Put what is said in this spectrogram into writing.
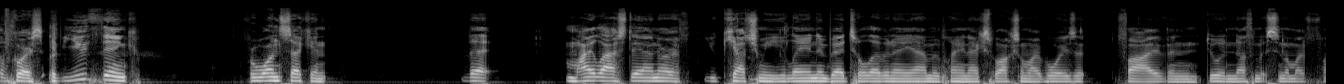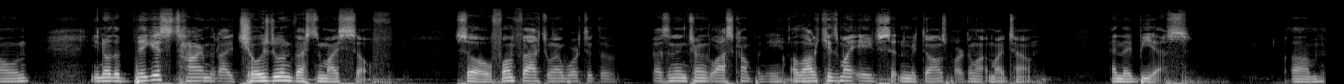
Of course, if you think for one second that my last day on earth, you catch me laying in bed till 11 a.m. and playing Xbox with my boys at 5 and doing nothing but sitting on my phone, you know, the biggest time that I chose to invest in myself. So, fun fact when I worked at the as an intern at the last company, a lot of kids my age sit in the McDonald's parking lot in my town and they BS um,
